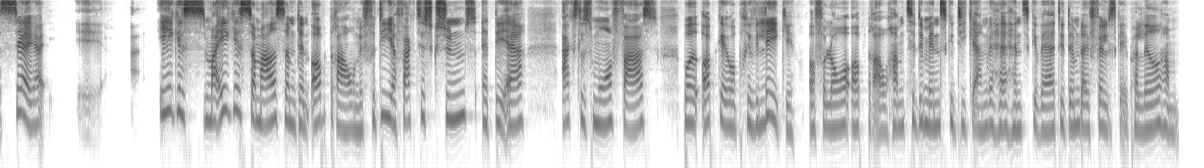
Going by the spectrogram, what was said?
ser jeg øh, ikke, mig ikke så meget som den opdragende, fordi jeg faktisk synes, at det er Axels mor og fars både opgave og privilegie at få lov at opdrage ham til det menneske, de gerne vil have, han skal være. Det er dem, der i fællesskab har lavet ham.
